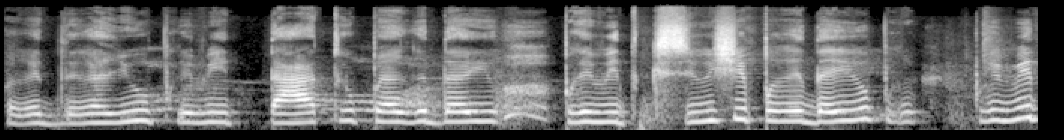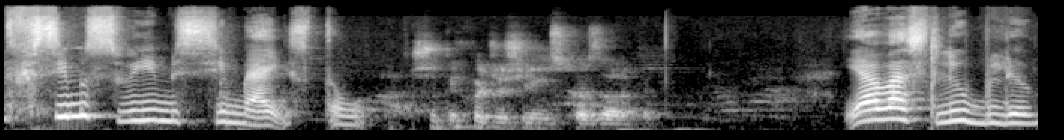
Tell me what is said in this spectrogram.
Передаю привіт тату, передаю привіт Ксюші, передаю при- привіт всім своїм сімейству. Що ти хочеш їм сказати? Я вас люблю.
